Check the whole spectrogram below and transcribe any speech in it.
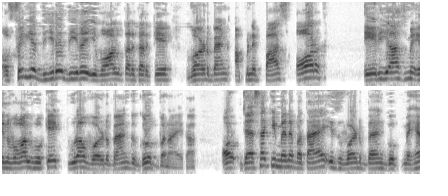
और फिर ये धीरे धीरे इवॉल्व कर करके वर्ल्ड बैंक अपने पास और एरियाज़ में इन्वॉल्व होके एक पूरा वर्ल्ड बैंक ग्रुप बनाएगा। और जैसा कि मैंने बताया, इस वर्ल्ड बैंक ग्रुप में है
